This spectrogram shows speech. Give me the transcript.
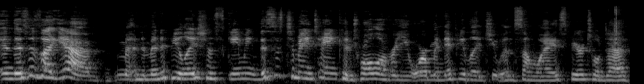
and this is like, yeah, manipulation, scheming. This is to maintain control over you or manipulate you in some way. Spiritual death.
